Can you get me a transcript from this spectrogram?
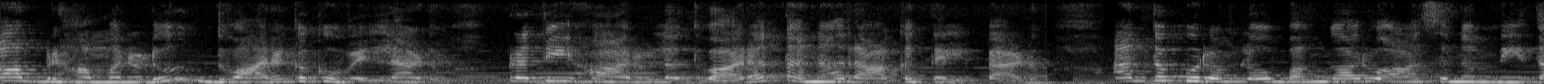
ఆ బ్రాహ్మణుడు ద్వారకకు వెళ్ళాడు. ప్రతిహారుల ద్వారా తన రాక తెలిపాడు. అంతపురంలో బంగారు ఆసనం మీద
